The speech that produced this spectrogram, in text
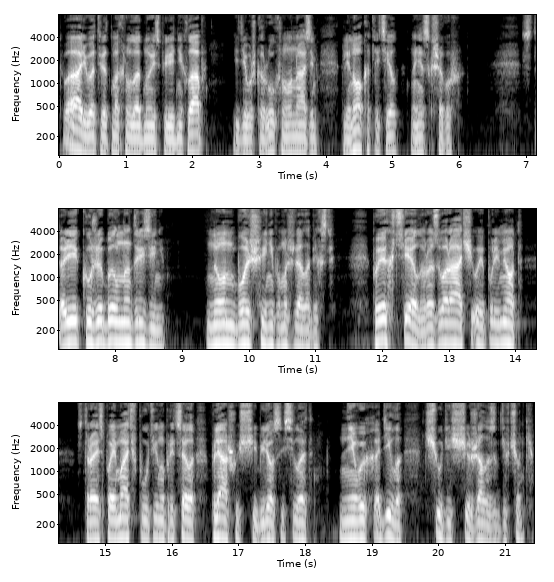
Тварь в ответ махнула одной из передних лап — и девушка рухнула на земь. Клинок отлетел на несколько шагов. Старик уже был на дрезине, но он больше и не помышлял о бегстве. Пыхтел, разворачивая пулемет, стараясь поймать в паутину прицела пляшущий белесый силуэт. Не выходило, чудище жалось к девчонке.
